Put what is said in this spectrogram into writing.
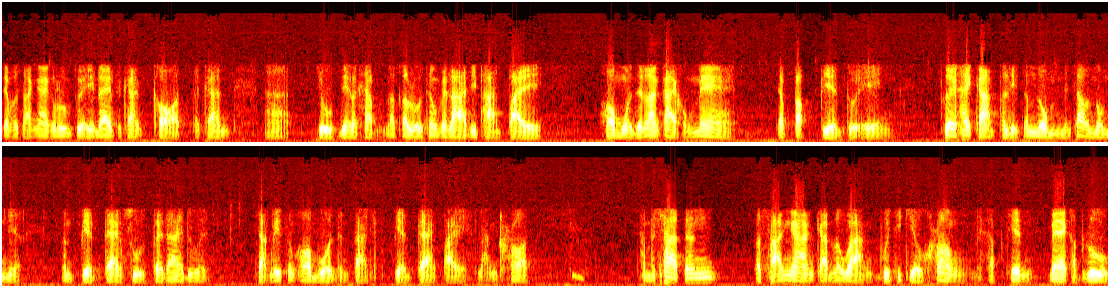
จะประสานงานกับลูกตัวเองได้ด้วยการกอดด้วยการจูบเนี่ยแหละครับ แล้วก็รวมทั้งเวลาที่ผ่านไปฮอร์โมนในร่างกายของแม่ จะปรับเปลี่ยนตัวเอง เพื่อให้การผลิตน้ำนมในเจ้านมเนี่ย มันเปลี่ยนแปลงสูตรไปได้ด้วย จากฤทธิ์ของฮอร์โมนต่างๆเปลี่ยนแปลงไปหลังคลอด ธรรมชาตินั้นประสานงานกันระหว่างผู้ที่เกี่ยวข้องนะครับ เช่น แม่กับลูก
